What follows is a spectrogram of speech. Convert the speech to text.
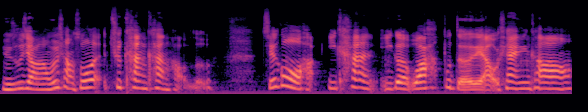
女主角啊，我就想说去看看好了。结果我一看一个哇不得了，我现在已经看到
